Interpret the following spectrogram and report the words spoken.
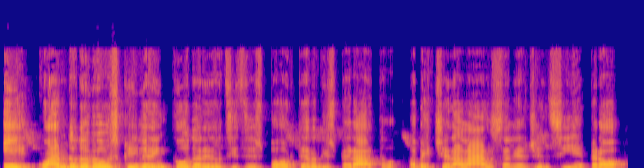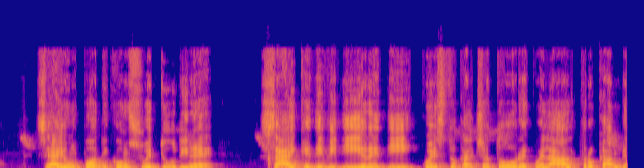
E quando dovevo scrivere in coda le notizie di sport ero disperato. Vabbè, c'era l'ANSA, le agenzie, però se hai un po' di consuetudine sai che devi dire di questo calciatore, quell'altro, cambia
